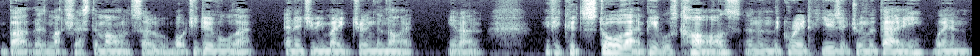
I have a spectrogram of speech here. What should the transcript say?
but there's much less demand. So what do you do with all that energy we make during the night you know? If you could store that in people's cars and then the grid use it during the day when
